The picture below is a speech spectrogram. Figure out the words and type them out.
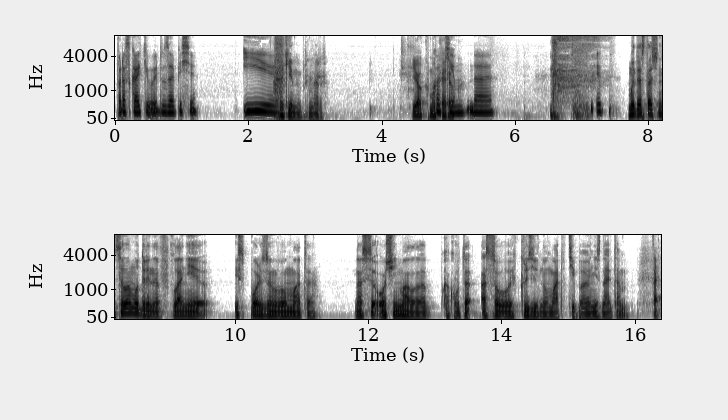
проскакивает в записи. И Каким, например? Йок Макарек. каким, да. Мы достаточно целомудрены в плане используемого мата. У нас очень мало какого-то особого эксклюзивного мата. Типа, не знаю, там... Так,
